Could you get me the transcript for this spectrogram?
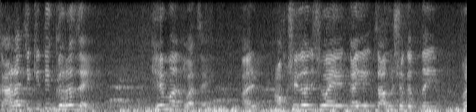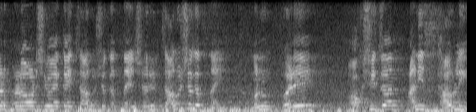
काळाची किती गरज आहे हे महत्त्वाचं आहे. आणि ऑक्सिजनशिवाय काही चालू शकत नाही. फळफळावटशिवाय काही चालू शकत नाही शरीर चालू शकत नाही. म्हणून फळे ऑक्सिजन आणि सावली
